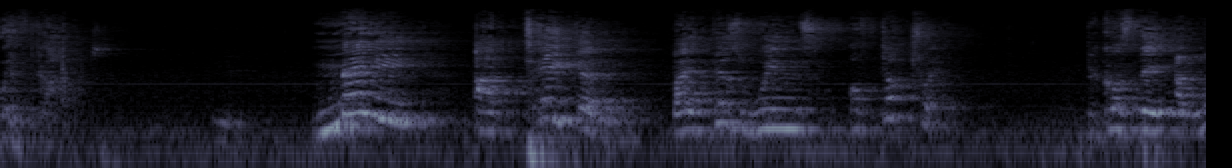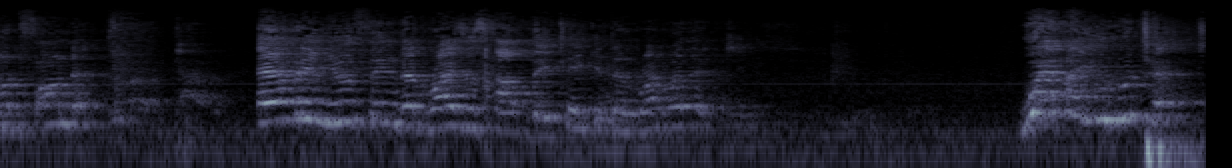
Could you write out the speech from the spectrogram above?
with God? Many are taken by these winds of doctrine because they are not founded. Every new thing that rises up, they take it and run with it. Where are you rooted?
